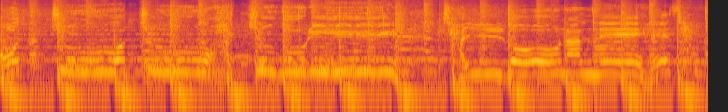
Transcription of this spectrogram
어쭈 어쭈 헛쭈구리 잘도 났네 잘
